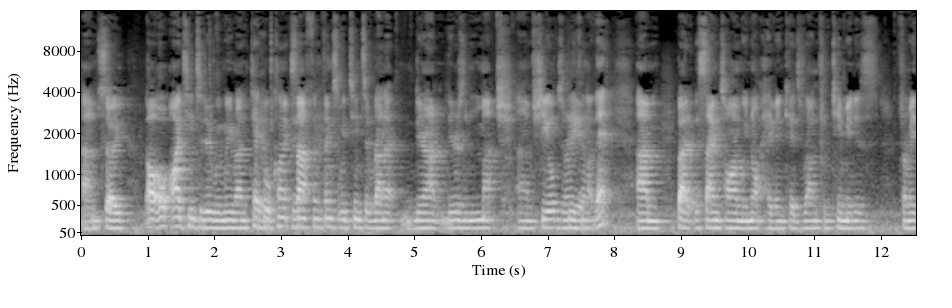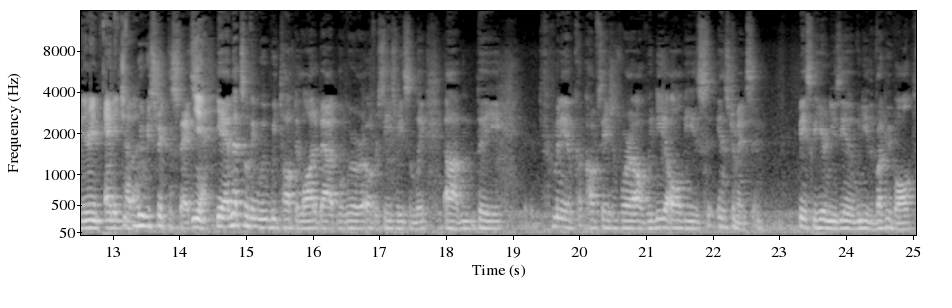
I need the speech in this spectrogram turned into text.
Um, so I, I tend to do when we run tackle Yeah, clinic yeah. stuff and things. We tend to run it. There aren't there isn't much um, shields or anything Yeah. like that. Um, but at the same time, we're not having kids run from ten meters from either end at each other. We restrict the space. Yeah. yeah, and that's something we, we talked a lot about when we were overseas recently. Um, the many of the conversations were, oh, we need all these instruments. And basically, here in New Zealand, we need the rugby ball,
